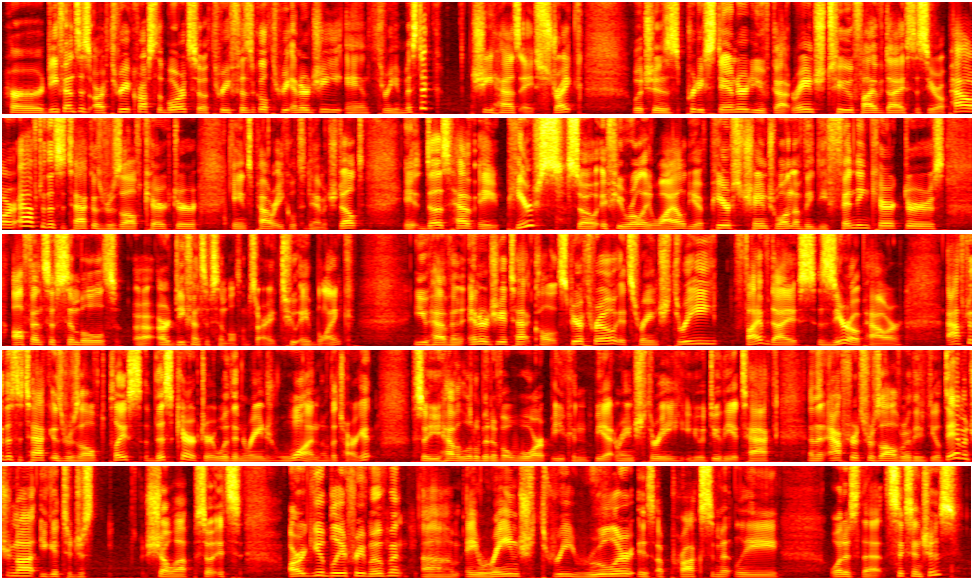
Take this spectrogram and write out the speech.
Her defenses are 3 across the board, so 3 physical, 3 energy, and 3 mystic. She has a strike, which is pretty standard. You've got range 2, 5 dice, 0 power. After this attack is resolved, character gains power equal to damage dealt. It does have a pierce, so if you roll a wild, you have pierce, change one of the defending character's offensive symbols, uh, or defensive symbols, I'm sorry, to a blank. You have an energy attack called Spear Throw. It's range 3, 5 dice, 0 power. After this attack is resolved, place this character within range 1 of the target. So you have a little bit of a warp. You can be at range 3, you do the attack, and then after it's resolved, whether you deal damage or not, you get to just show up. So it's arguably a free movement. Um, a range 3 ruler is approximately, what is that, 6 inches?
